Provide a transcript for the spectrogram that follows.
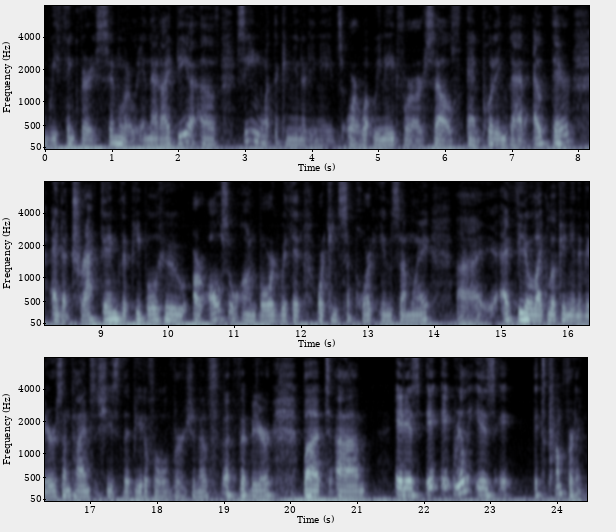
we think very similarly. And that idea of seeing what the community needs or what we need for ourselves, and putting that out there, and attracting the people who are also on board with it or can support in some way. Uh, I feel like looking in a mirror sometimes. She's the beautiful version of, of the mirror, but um, it is. It, it really is. It, it's comforting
